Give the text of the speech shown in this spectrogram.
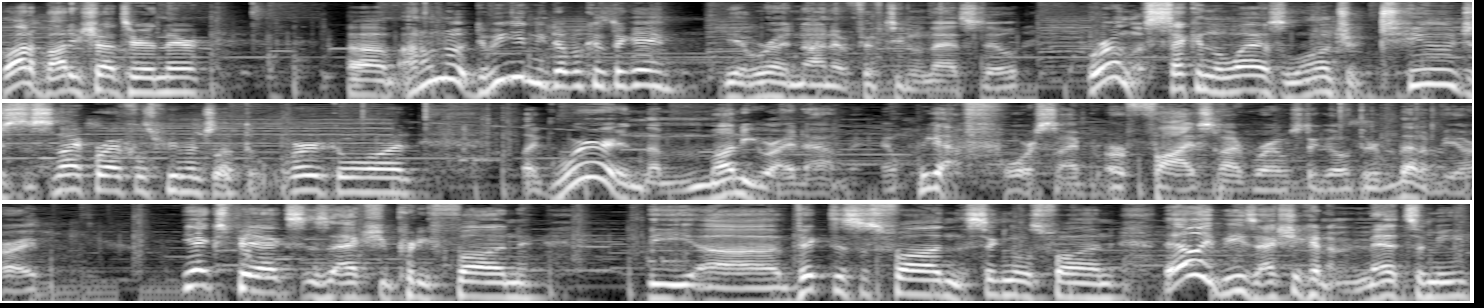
A lot of body shots here and there. Um, I don't know. Do we get any double kills the game? Yeah, we're at 9 and 15 on that still. We're on the second to last launcher too. Just the sniper rifles pretty much left to work on. Like, we're in the money right now, man. We got four sniper, or five sniper rifles to go through, but that'll be all right. The XPX is actually pretty fun. The uh, Victus is fun. The Signal is fun. The LAB is actually kind of met to me,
